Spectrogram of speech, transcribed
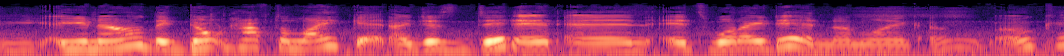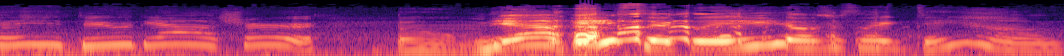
you know, they don't have to like it. I just did it, and it's what I did." And I'm like, "Oh, okay, dude. Yeah, sure. Boom. Yeah, basically." I was just like, "Damn."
